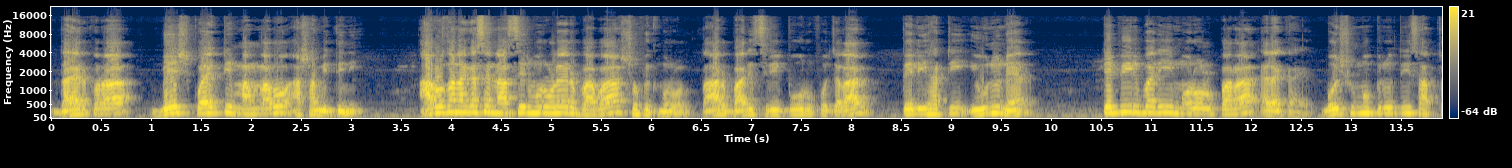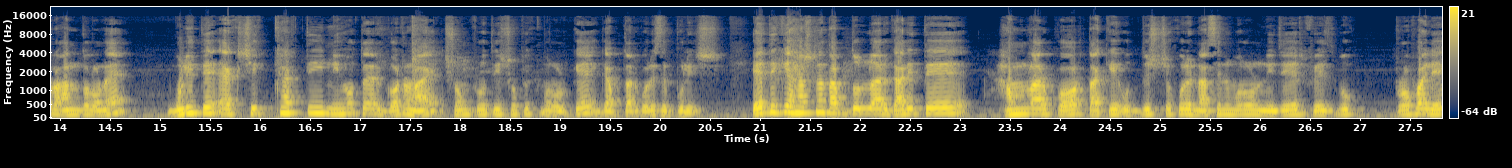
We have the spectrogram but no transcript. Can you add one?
দায়ের করা বেশ কয়েকটি মামলারও আসামি তিনি। আরও জানা গেছে, নাসির মোরলের বাবা শফিক মোরল। তার বাড়ি শ্রীপুর উপজেলার তেলিহাটি ইউনিয়নের টেপিরবাড়ি মোরলপাড়া এলাকায় বৈষম্য বিরোধী ছাত্র আন্দোলনে গুলিতে এক শিক্ষার্থী নিহতের ঘটনায় সম্প্রতি শফিক মোরলকে গ্রেপ্তার করেছে পুলিশ। এদিকে হাসনাত আবদুল্লাহর গাড়িতে হামলার পর তাকে উদ্দেশ্য করে নাসির মোরল নিজের ফেসবুক প্রোফাইলে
